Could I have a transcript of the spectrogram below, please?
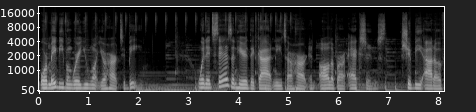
or maybe even where you want your heart to be. When it says in here that God needs our heart and all of our actions should be out of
